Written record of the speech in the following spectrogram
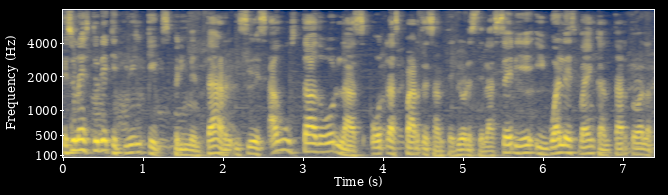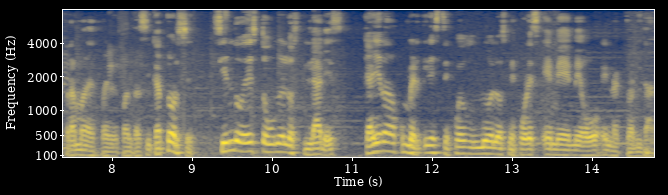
Es una historia que tienen que experimentar y si les ha gustado las otras partes anteriores de la serie, igual les va a encantar toda la trama de Final Fantasy XIV, siendo esto uno de los pilares que ha llevado a convertir este juego en uno de los mejores MMO en la actualidad.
